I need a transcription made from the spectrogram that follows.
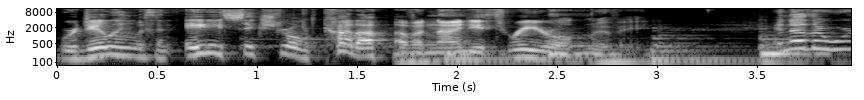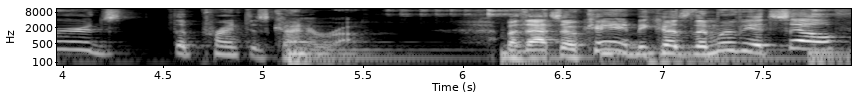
we're dealing with an 86-year-old cut-up of a 93-year-old movie. In other words, the print is kinda rough. But that's okay because the movie itself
